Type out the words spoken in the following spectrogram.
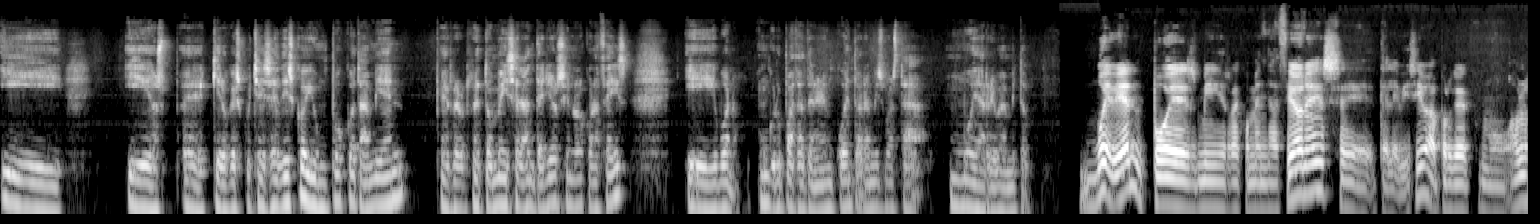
Y, os eh, quiero que escuchéis el disco y un poco también que retoméis el anterior si no lo conocéis. Y bueno, un grupazo a tener en cuenta. Ahora mismo está muy arriba en mi top. Muy bien, pues mi recomendación es eh, televisiva, porque como hablo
